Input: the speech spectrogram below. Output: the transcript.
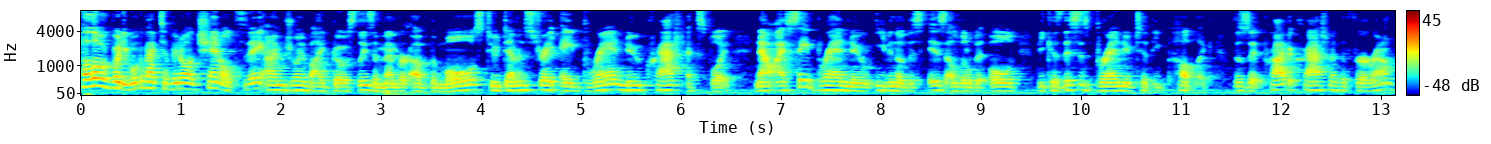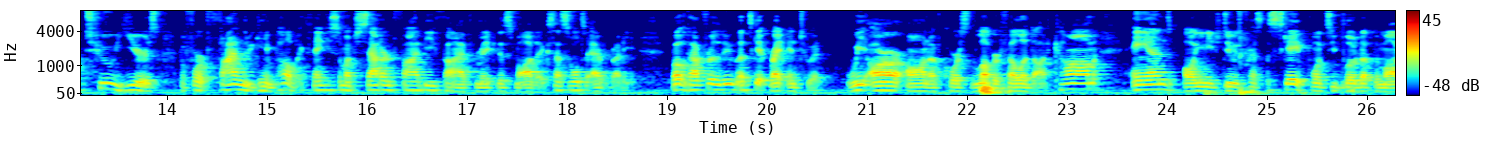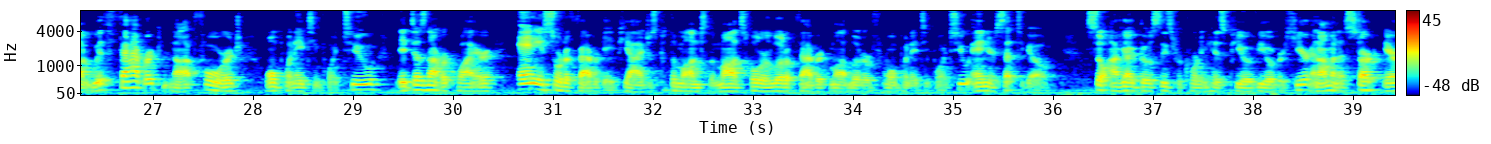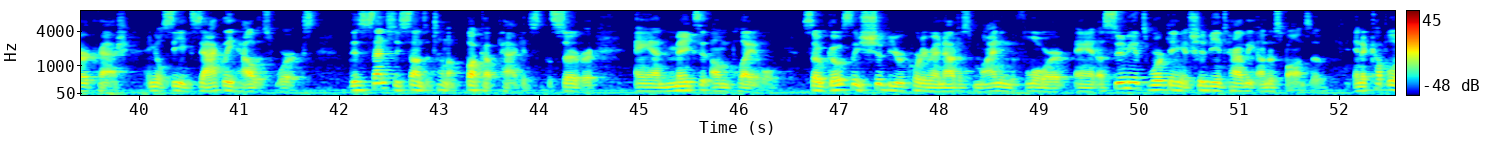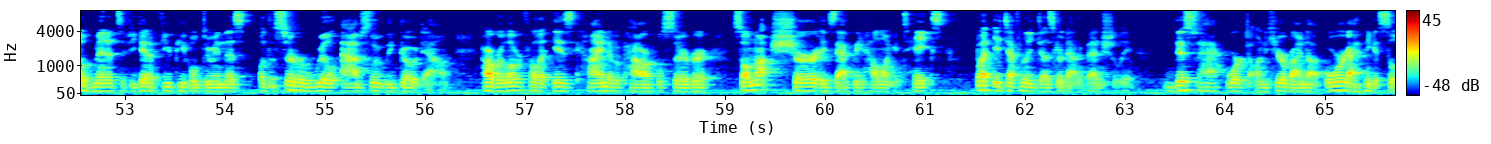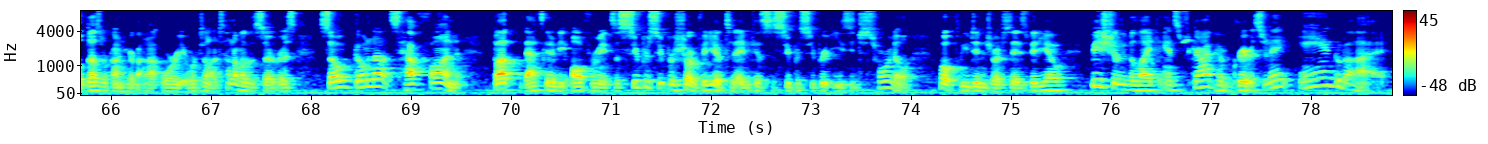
Hello everybody, welcome back to a video on the channel. Today I'm joined by Ghostly's, a member of the Moles, to demonstrate a brand new crash exploit. Now I say brand new even though this is a little bit old because this is brand new to the public. This was a private crash method for around two years before it finally became public. Thank you so much Saturn5v5 for making this mod accessible to everybody. But without further ado, let's get right into it. We are on, of course, loverfella.com and all you need to do is press escape once you've loaded up the mod with Fabric, not Forge, 1.18.2. It does not require any sort of Fabric API. Just put the mod into the mods folder, load up Fabric mod loader for 1.18.2, and you're set to go. So I've got Ghostly's recording his POV over here, and I'm going to start Error Crash, and you'll see exactly how this works. This essentially sends a ton of fuck up packets to the server and makes it unplayable. So Ghostly should be recording right now just mining the floor, and assuming it's working, it should be entirely unresponsive. In a couple of minutes, if you get a few people doing this, uh, the server will absolutely go down. However, Loverfella is kind of a powerful server, so I'm not sure exactly how long it takes, but it definitely does go down eventually. This hack worked on Herobrine.org. I think it still does work on Herobrine.org. It works on a ton of other servers, so go nuts, have fun. But that's going to be all for me. It's a super, super short video today because it's a super, super easy tutorial. Hopefully you did enjoy today's video. Be sure to leave a like and subscribe. Have a great rest of your day, and goodbye.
